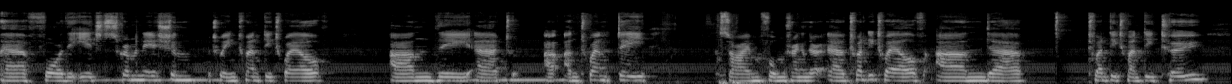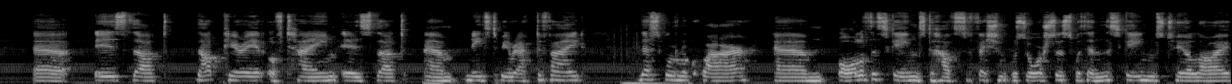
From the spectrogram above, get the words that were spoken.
uh, for the age discrimination between 2012 and the uh, t- uh, and 20 sorry my phone ringing there uh, 2012 and uh, 2022 uh, is that that period of time is that um, needs to be rectified this will require um, all of the schemes to have sufficient resources within the schemes to allow,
